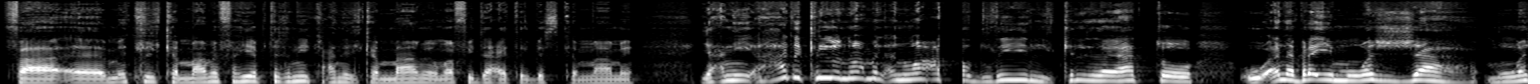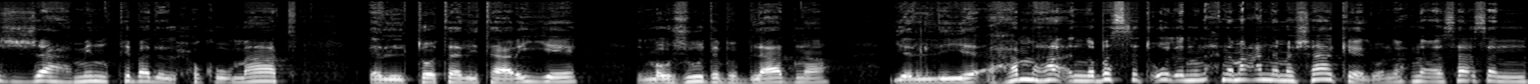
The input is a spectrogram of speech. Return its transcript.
فمثل آه، الكمامة فهي بتغنيك عن الكمامة وما في داعي تلبس كمامة. يعني هذا كله نوع من أنواع التضليل كلياته وأنا برأيي موجه موجه من قبل الحكومات التوتاليتارية الموجودة ببلادنا يلي همها إنه بس تقول إنه نحن ما عندنا مشاكل وإنه نحن أساسا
